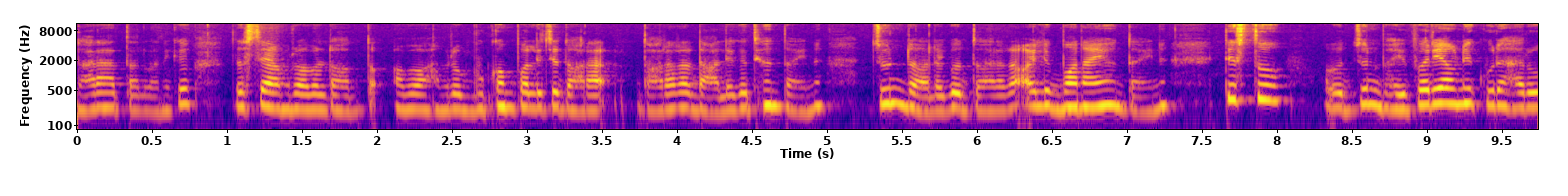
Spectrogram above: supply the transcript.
धरातल भनेको जस्तै हाम्रो अब अब हाम्रो भूकम्पले चाहिँ धरा धरारा ढलेको थियो नि त होइन? जुन ढलेको धरारा अहिले बनायो नि त होइन? त्यस्तो अब जुन भइपरिआउने कुराहरू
